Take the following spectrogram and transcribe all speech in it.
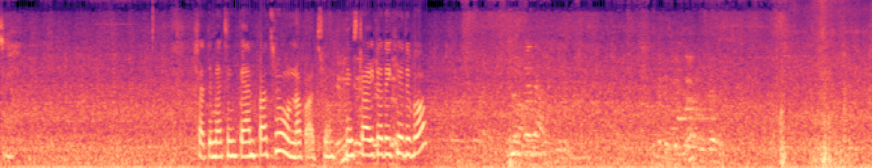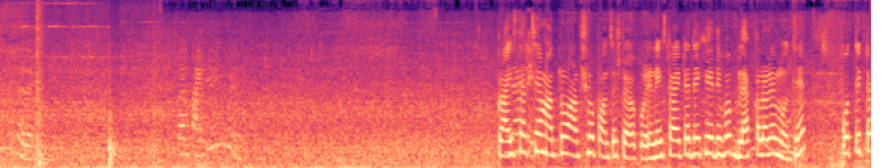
যে। সাথে ম্যাচিং প্যান্ট পাচ্ছ ওড়না পাচ্ছ। নেক্সট আরেকটা দেখিয়ে দেবো। প্রাইস থাকছে মাত্র আটশো পঞ্চাশ টাকা করে। নেক্সট আইটা দেখিয়ে দেবো ব্ল্যাক কালারের মধ্যে। প্রত্যেকটা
